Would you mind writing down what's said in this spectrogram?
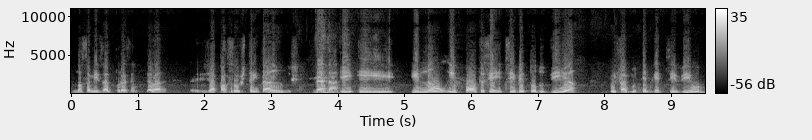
nossa amizade, por exemplo, ela eh, já passou os 30 anos. Verdade. E, e, e não importa se a gente se vê todo dia, pois faz muito tempo que a gente se viu,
